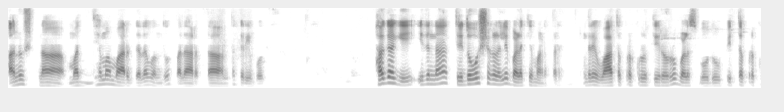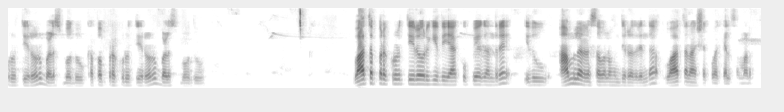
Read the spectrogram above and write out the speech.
ಅನುಷ್ಣ ಮಧ್ಯಮ ಮಾರ್ಗದ ಒಂದು ಪದಾರ್ಥ ಅಂತ ಕರೀಬಹುದು ಹಾಗಾಗಿ ಇದನ್ನ ತ್ರಿದೋಷಗಳಲ್ಲಿ ಬಳಕೆ ಮಾಡ್ತಾರೆ. ಅಂದ್ರೆ ವಾತ ಪ್ರಕೃತಿ ಇರೋರು ಬಳಸ್ಬೋದು, ಪಿತ್ತ ಪ್ರಕೃತಿ ಇರೋರು ಬಳಸ್ಬೋದು ಕಪ ಪ್ರಕೃತಿ ಇರೋರು ಬಳಸ್ಬೋದು. ವಾತ ಪ್ರಕೃತಿ ಇರೋರಿಗೆ ಇದು ಯಾಕೆ ಉಪಯೋಗ ಅಂದ್ರೆ ಇದು ಆಮ್ಲ ರಸವನ್ನು ಹೊಂದಿರೋದ್ರಿಂದ ವಾತನಾಶಕವಾಗಿ ಕೆಲಸ ಮಾಡುತ್ತೆ.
